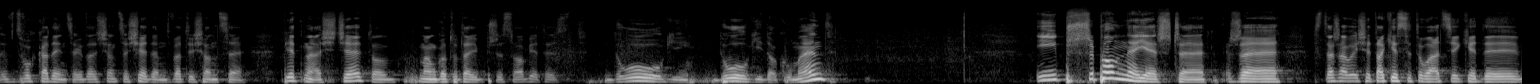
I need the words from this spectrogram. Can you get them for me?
w dwóch kadencjach 2007-2015. To mam go tutaj przy sobie. To jest długi, długi dokument. I przypomnę jeszcze, że zdarzały się takie sytuacje, kiedy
